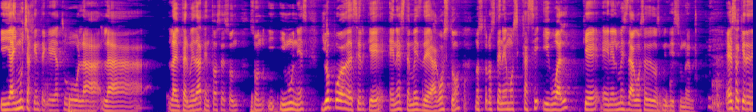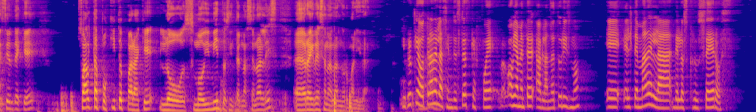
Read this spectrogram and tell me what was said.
y hay mucha gente que ya tuvo la, la, la enfermedad, entonces son, son inmunes, yo puedo decir que en este mes de agosto nosotros tenemos casi igual que en el mes de agosto de 2019. Eso quiere decir de que falta poquito para que los movimientos internacionales eh, regresen a la normalidad. Yo creo que otra de las industrias que fue, obviamente hablando de turismo, eh, el tema de, la, de los cruceros.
